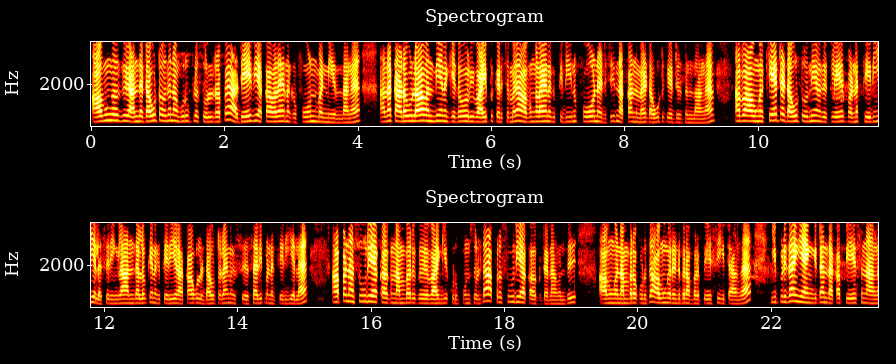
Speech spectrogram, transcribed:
அவங்களுக்கு அந்த டவுட்டை வந்து நான் குரூப்பில் சொல்கிறப்ப தேவி அக்காவை தான் எனக்கு ஃபோன் பண்ணியிருந்தாங்க. அதான் கடவுளாக வந்து எனக்கு ஏதோ ஒரு வாய்ப்பு கிடைச்ச மாதிரி அவங்களாம் எனக்கு திடீர்னு ஃபோன் அடித்து இந்த அக்கா அந்த மாதிரி டவுட் கேட்டுட்டு இருந்தாங்க. அப்போ அவங்க கேட்ட டவுட் வந்து எனக்கு கிளியர் பண்ண தெரியலை சரிங்களா? அந்த அளவுக்கு எனக்கு தெரியல. அக்காவுக்குள்ள டவுட்டெல்லாம் எனக்கு சரி பண்ண தெரியலை. அப்போ நான் சூர்யா அக்காவுக்கு நம்பருக்கு வாங்கி கொடுப்போன்னு சொல்லிட்டு அப்புறம் சூர்யாக்காக்கிட்ட நான் வந்து அவங்க நம்பரை கொடுத்து அவங்க ரெண்டு பேரும் அப்புறம் பேசிக்கிட்டாங்க. இப்படி தான் என்கிட்ட அந்த அக்கா பேசுனாங்க.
